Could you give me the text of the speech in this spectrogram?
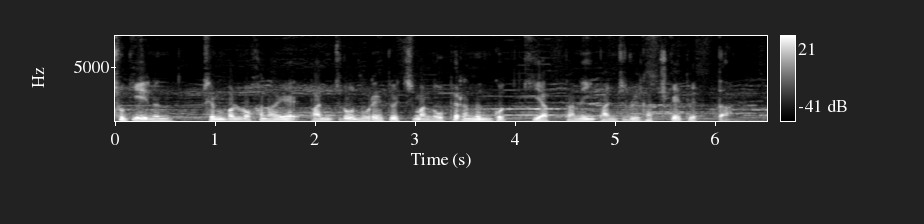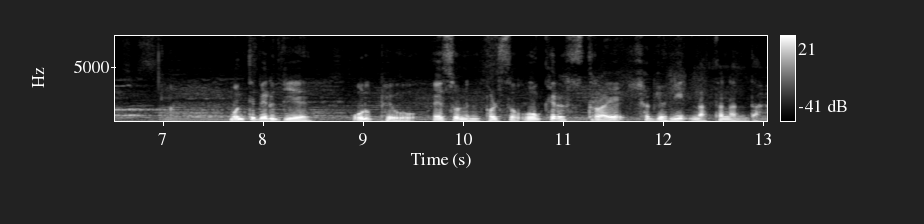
초기에는 젬발로 하나의 반주로 노래됐지만 오페라는 곧 기악단의 반주를 갖추게 됐다. 몬테베르디의 오르페오에서는 벌써 오케스트라의 협연이 나타난다.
